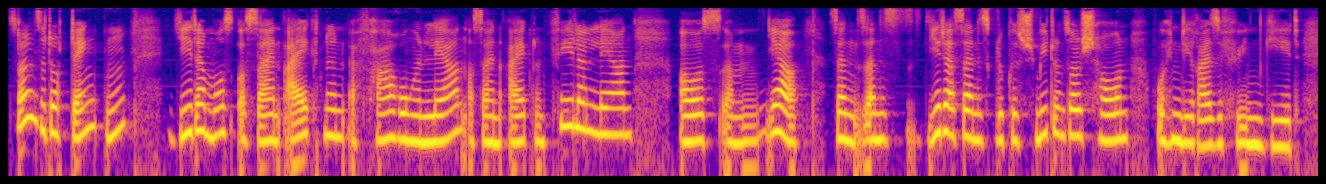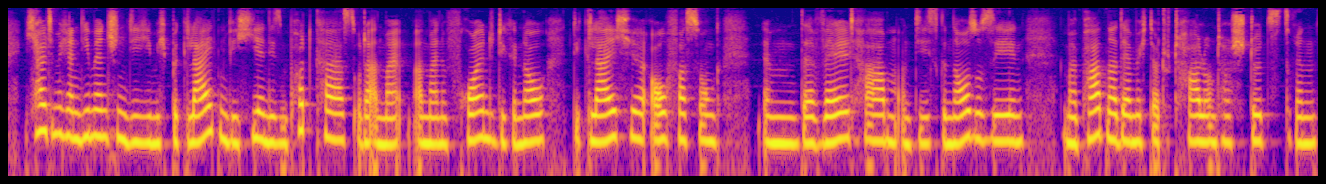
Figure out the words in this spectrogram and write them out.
Sollen sie doch denken, jeder muss aus seinen eigenen Erfahrungen lernen, aus seinen eigenen Fehlern lernen, aus, ähm, ja, sein, seines, jeder ist seines Glückes Schmied und soll schauen, wohin die Reise für ihn geht. Ich halte mich an die Menschen, die mich begleiten, wie hier in diesem Podcast oder an, mein, an meine Freunde, die genau die gleiche Auffassung ähm, der Welt haben und die es genauso sehen. Mein Partner, der mich da total unterstützt drin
